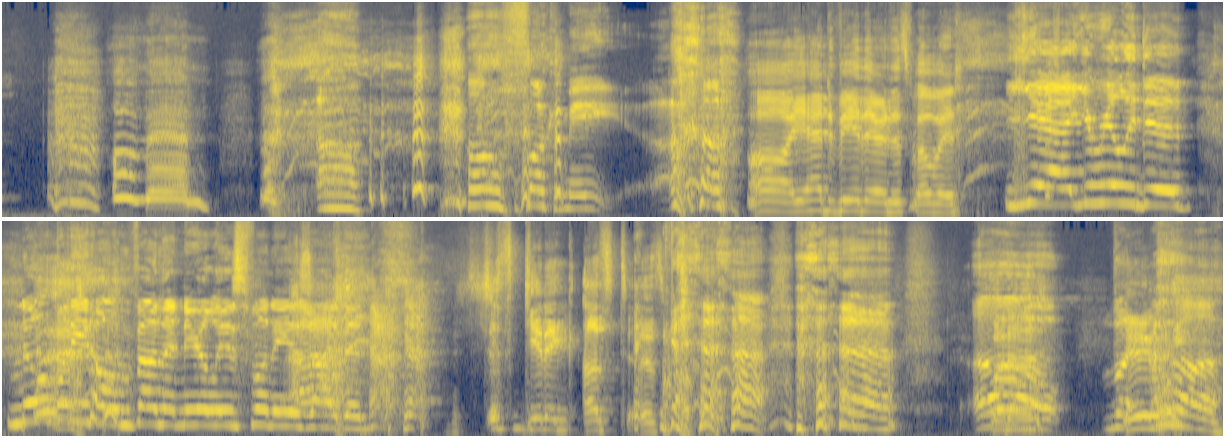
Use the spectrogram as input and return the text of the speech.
Oh man. Oh fuck me. Oh, you had to be there in this moment. Yeah, you really did. Nobody at home found that nearly as funny as I did. It's just getting us to this moment. Oh, but Anyway, uh,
